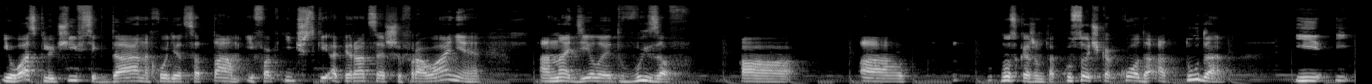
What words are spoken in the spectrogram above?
И у вас ключи всегда находятся там. И фактически операция шифрования, она делает вызов а, а, ну, скажем так, кусочка кода оттуда, и, и,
